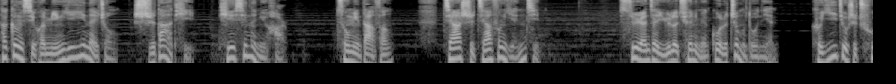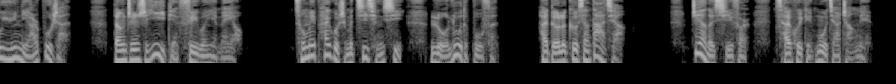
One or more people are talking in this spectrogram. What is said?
他更喜欢明依依那种识大体、贴心的女孩，聪明大方，家世家风严谨。虽然在娱乐圈里面过了这么多年，可依旧是出淤泥而不染，当真是一点绯闻也没有，从没拍过什么激情戏、裸露的部分，还得了各项大奖。这样的媳妇儿才会给穆家长脸。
